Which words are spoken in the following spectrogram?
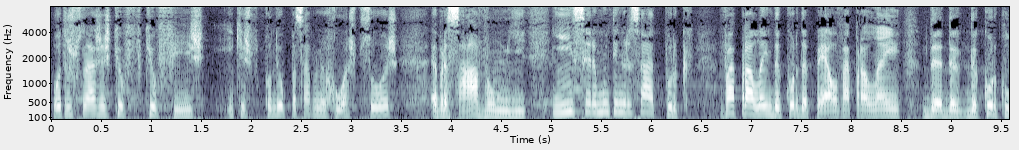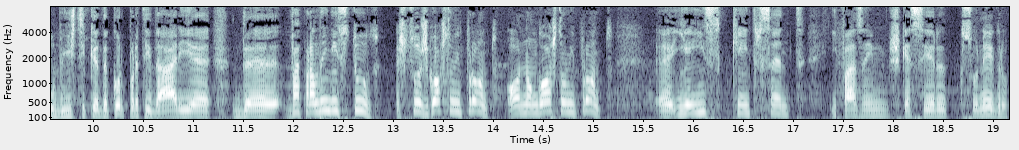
Outras personagens que eu, que eu fiz e que quando eu passava na rua as pessoas abraçavam-me e, isso era muito engraçado porque vai para além da cor da pele, vai para além da, da, da cor clubística, da cor partidária, da, vai para além disso tudo. As pessoas gostam e pronto, ou não gostam e pronto. Uh, e é isso que é interessante e fazem-me esquecer que sou negro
